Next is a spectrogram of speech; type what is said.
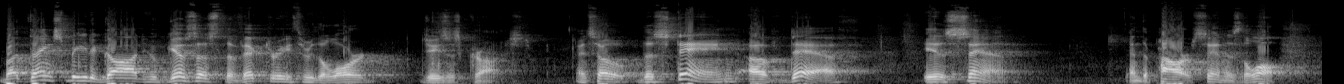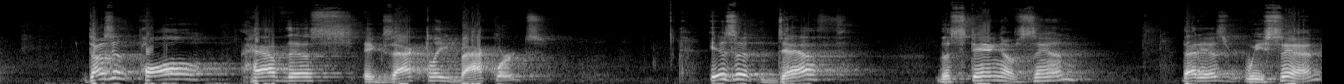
But thanks be to God who gives us the victory through the Lord Jesus Christ. And so the sting of death is sin, and the power of sin is the law. Doesn't Paul have this exactly backwards? Isn't death the sting of sin? That is, we sin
